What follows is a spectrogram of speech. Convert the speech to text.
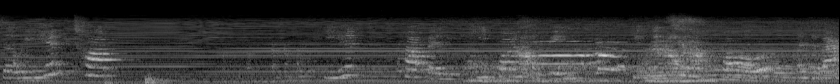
So he hit top. He hit top and keep on hipping. He went to a hole in the back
